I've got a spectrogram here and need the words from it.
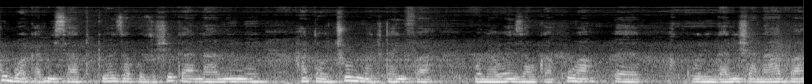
kubwa kabisa. Tukiweza kuzishika, naamini hata uchumi wa kitaifa unaweza ukakua eh, kulinganisha na hapa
